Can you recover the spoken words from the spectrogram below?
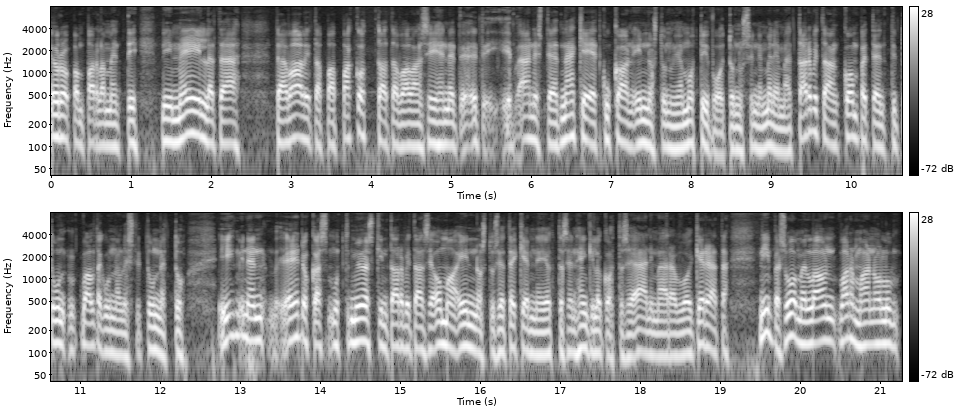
Euroopan parlamenttiin, niin meillä tämä tämä vaalitapa pakottaa tavallaan siihen, että, että äänestäjät näkee, että kuka on innostunut ja motivoitunut sinne menemään. Tarvitaan kompetentti, tun, valtakunnallisesti tunnettu ihminen, ehdokas, mutta myöskin tarvitaan se oma innostus ja tekeminen, jotta sen henkilökohtaisen äänimäärän voi kerätä. Niinpä Suomella on varmaan ollut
